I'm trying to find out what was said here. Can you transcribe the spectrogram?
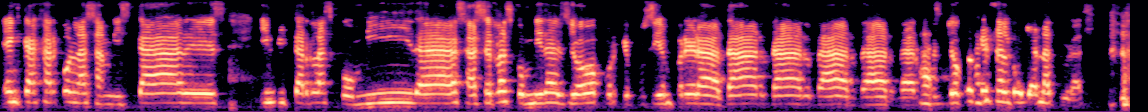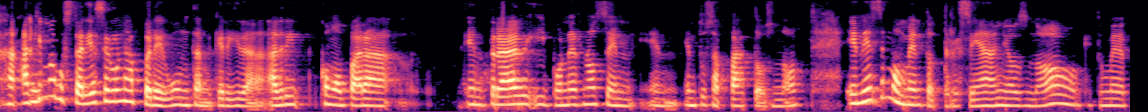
encajar con las amistades, invitar las comidas, hacer las comidas yo, porque pues siempre era dar, dar, dar, dar, dar. Pues yo creo que es algo ya natural. Aquí me gustaría hacer una pregunta, mi querida Adri, como para entrar y ponernos en, en, tus zapatos, ¿no? En ese momento, 13 años, ¿no? Que tú me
